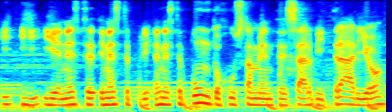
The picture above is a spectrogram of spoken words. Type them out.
Y, en, este, en, este, en este punto justamente es arbitrario,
